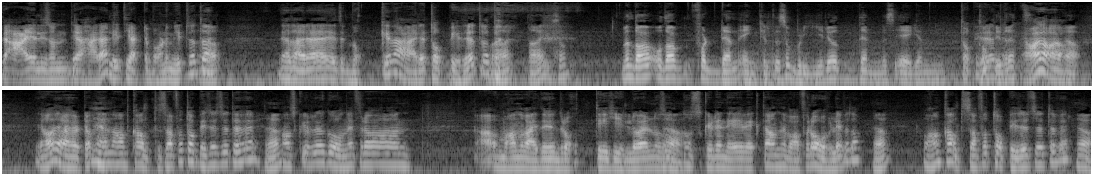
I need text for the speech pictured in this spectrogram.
det er liksom Det her er litt hjertebarnet mitt, vet du. Ja. Det der er- Det må ikke være toppidrett, vet du. Nei, nei, ikke sant? Men da, og da, for den enkelte, så blir det jo deres egen toppidrett. Ja, ja, ja. Ja. Ja, jeg har hørt om en. Han kalte seg for toppidrettsutøver. Ja. Han skulle gå ned fra ja, Om han veide 180 kilo eller noe sånt, og skulle ned i vekta. Han var for å overleve, da. Ja. Og han kalte seg for toppidrettsutøver. ja.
